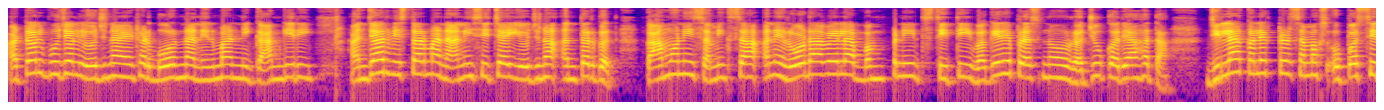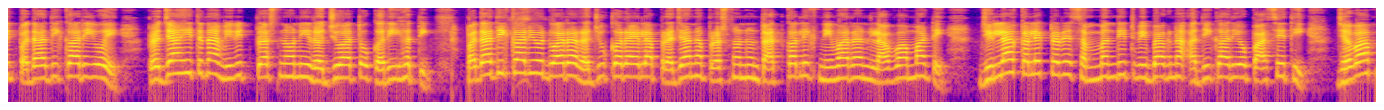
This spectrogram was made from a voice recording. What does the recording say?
અટલ ભૂજલ યોજના હેઠળ બોરના નિર્માણની કામગીરી, અંજાર વિસ્તારમાં નાની સિંચાઈ યોજના અંતર્ગત કામોની સમીક્ષા અને રોડ આવેલા બમ્પની સ્થિતિ વગેરે પ્રશ્નો રજૂ કર્યા હતા. જિલ્લા કલેક્ટર સમક્ષ ઉપસ્થિત પદાધિકારીઓએ પ્રજાહિતના વિવિધ પ્રશ્નોની રજૂઆતો કરી હતી. પદાધિકારીઓ દ્વારા રજૂ કરાયેલા પ્રજાના પ્રશ્નોનું તાત્કાલિક નિવારણ લાવવા માટે જિલ્લા કલેક્ટરે સંબંધિત વિભાગના અધિકારીઓ પાસેથી જવાબ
